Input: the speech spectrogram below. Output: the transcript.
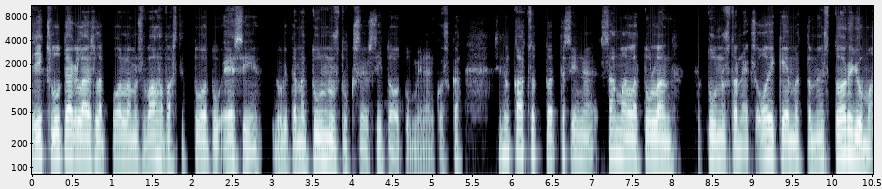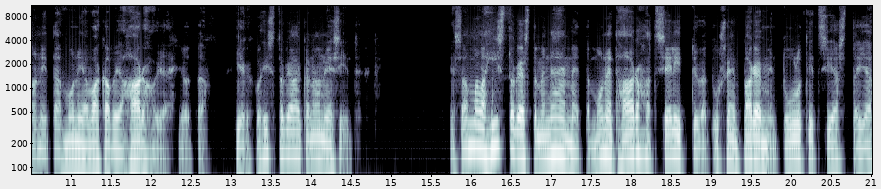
Siksi luterilaisella puolella on myös vahvasti tuotu esiin juuri tämän tunnustuksen sitoutuminen, koska siinä on katsottu, että siinä samalla tullaan tunnustaneeksi oikein, mutta myös torjumaan niitä monia vakavia harhoja, joita kirkkohistoria aikana on esiintynyt. Ja samalla historiasta me näemme, että monet harhat selittyvät usein paremmin tulkitsijasta ja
